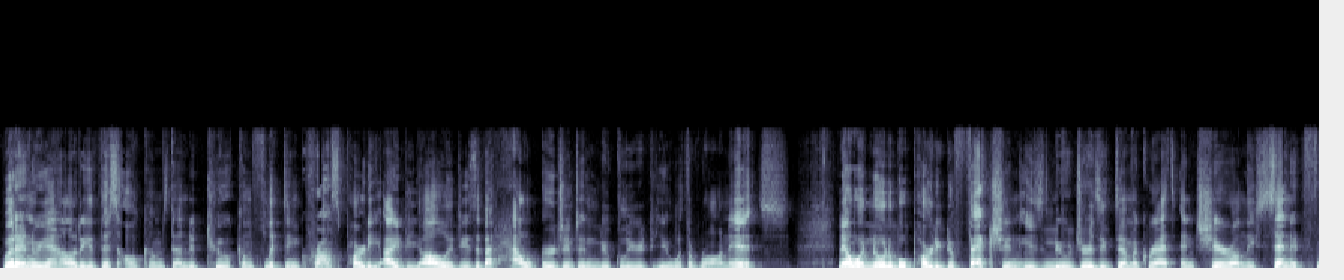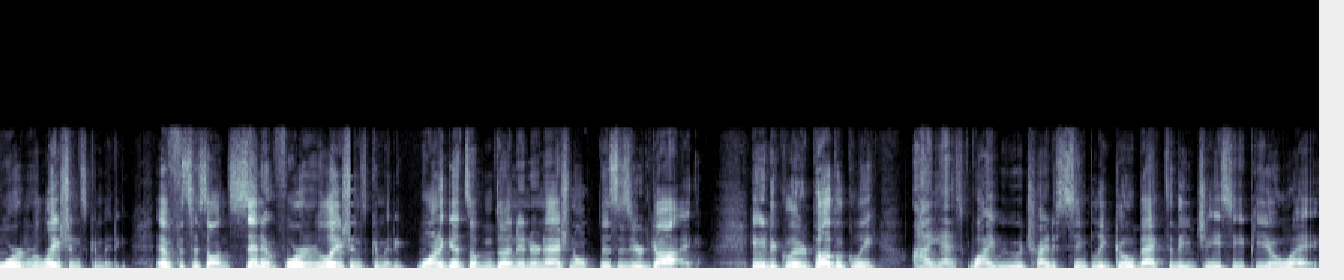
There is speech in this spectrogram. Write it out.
But in reality, this all comes down to two conflicting cross-party ideologies about how urgent a nuclear deal with Iran is. Now a notable party defection is New Jersey Democrats and chair on the Senate Foreign Relations Committee. Emphasis on Senate Foreign Relations Committee. Want to get something done international? This is your guy. He declared publicly, I asked why we would try to simply go back to the JCPOA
